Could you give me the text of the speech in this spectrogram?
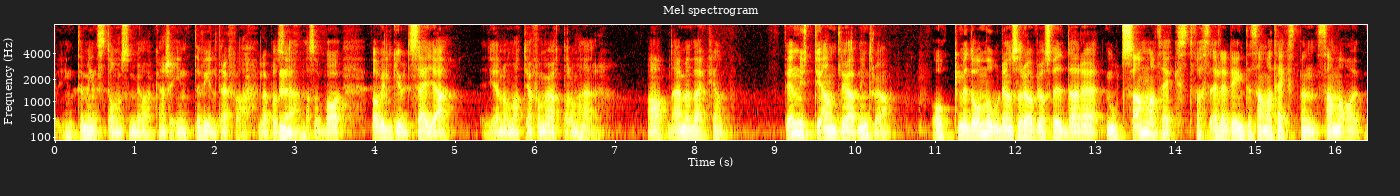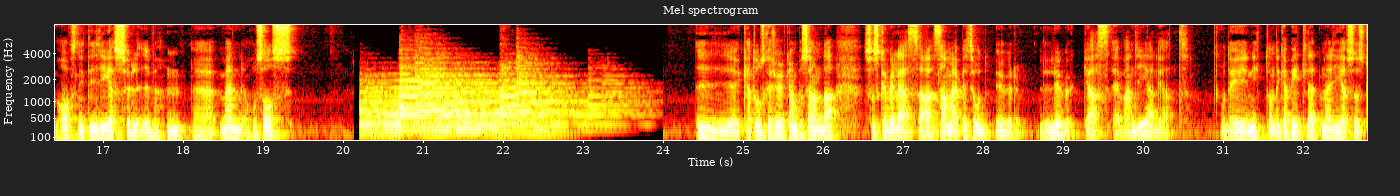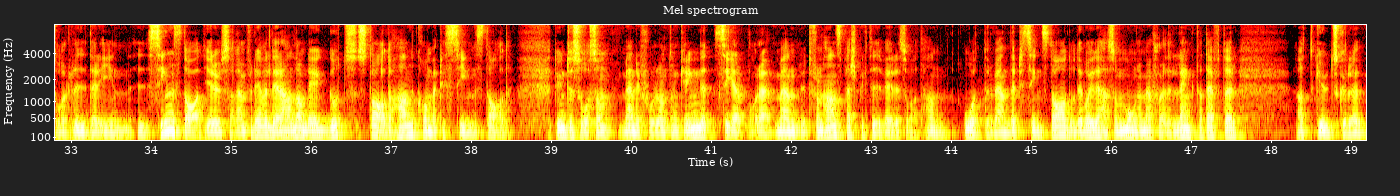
Inte minst de som jag kanske inte vill träffa, jag på att säga. Alltså vad, vad vill Gud säga genom att jag får möta de här? Ja, nej men verkligen. Det är en nyttig andlig övning tror jag. Och med de orden så rör vi oss vidare mot samma text, fast, eller det är inte samma text men samma av- avsnitt i Jesu liv. Eh, Men hos oss i katolska kyrkan på söndag så ska vi läsa samma episod ur Lukas evangeliet. Och det är i 19 kapitlet när Jesus då rider in i sin stad Jerusalem. För det är väl det det handlar om, det är Guds stad och han kommer till sin stad. Det är ju inte så som människor runt omkring det ser på det, men utifrån hans perspektiv är det så att han återvänder till sin stad och det var ju det här som många människor hade längtat efter. Att Gud skulle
